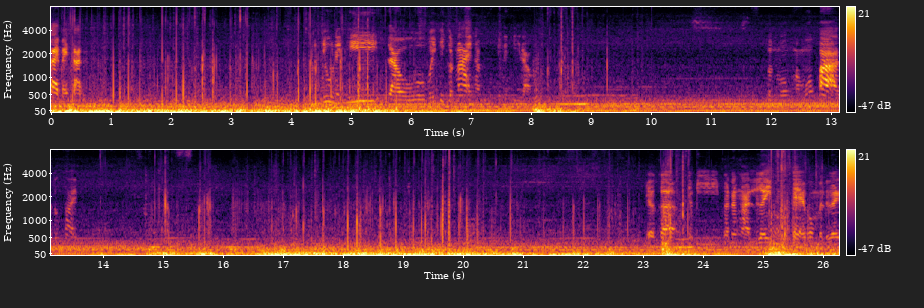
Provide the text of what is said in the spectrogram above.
เรื่อยค่ายไม้ตันอยู่ในที่เราไม่ผิดกฎหมายครับอยู่ในที่เราต้นมงมะม่วงป่าต้องใส่เดี๋ยวก็จะมีพนักงานเลื่อยแช่ผมมาเลื่อย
